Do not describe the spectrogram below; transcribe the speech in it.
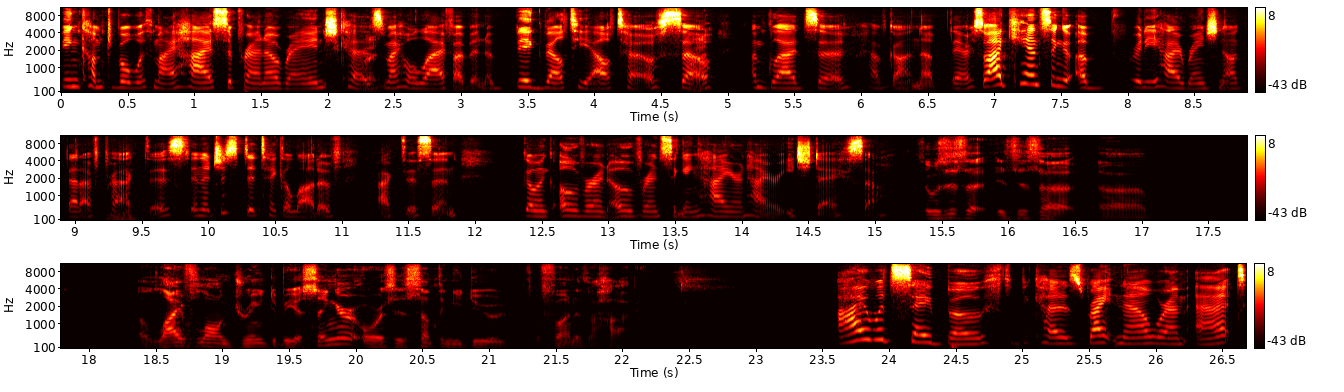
being comfortable with my high soprano range because right. my whole life I've been a big belty alto. So right. I'm glad to have gotten up there. So I can sing a pretty high range now that I've mm-hmm. practiced, and it just did take a lot of practice and going over and over and singing higher and higher each day. So. So is this a is this a uh a lifelong dream to be a singer, or is this something you do for fun as a hobby? I would say both because right now where I'm at,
